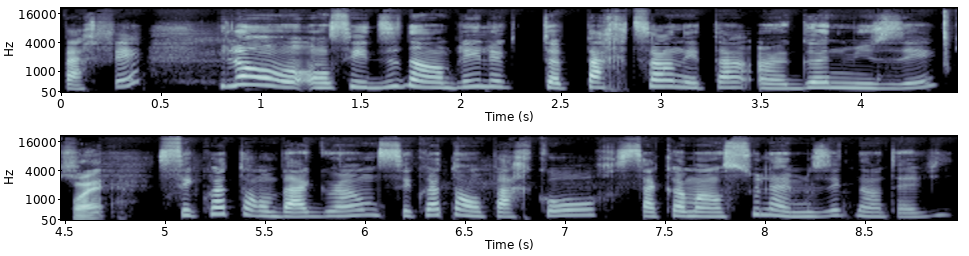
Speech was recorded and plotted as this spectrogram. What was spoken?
parfait. Puis là, on, on s'est dit d'emblée là, que tu as parti en étant un gars de musique. Ouais. C'est quoi ton background? C'est quoi ton parcours? Ça commence où la musique dans ta vie?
